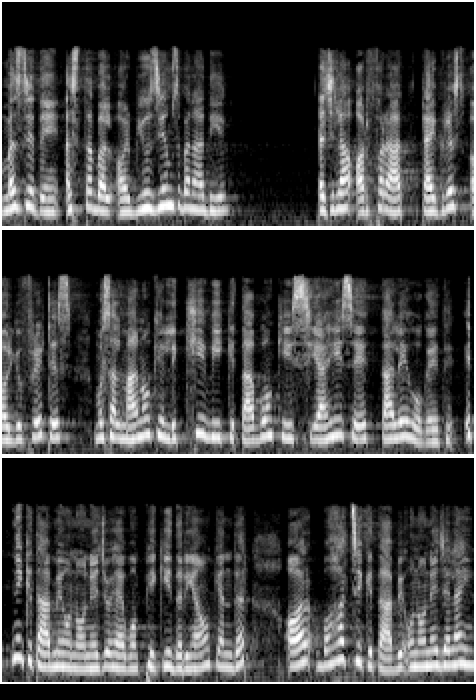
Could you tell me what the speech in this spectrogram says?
مسجدیں، استبل اور میوزیمز بنا دیے۔ اجلا اور فرات ٹائگرس اور یوفریٹس مسلمانوں کی لکھی ہوئی کتابوں کی سیاہی سے کالے ہو گئے تھے۔ اتنی کتابیں انہوں نے جو ہے وہ پھینکی دریاؤں کے اندر اور بہت سی کتابیں انہوں نے جلائیں۔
